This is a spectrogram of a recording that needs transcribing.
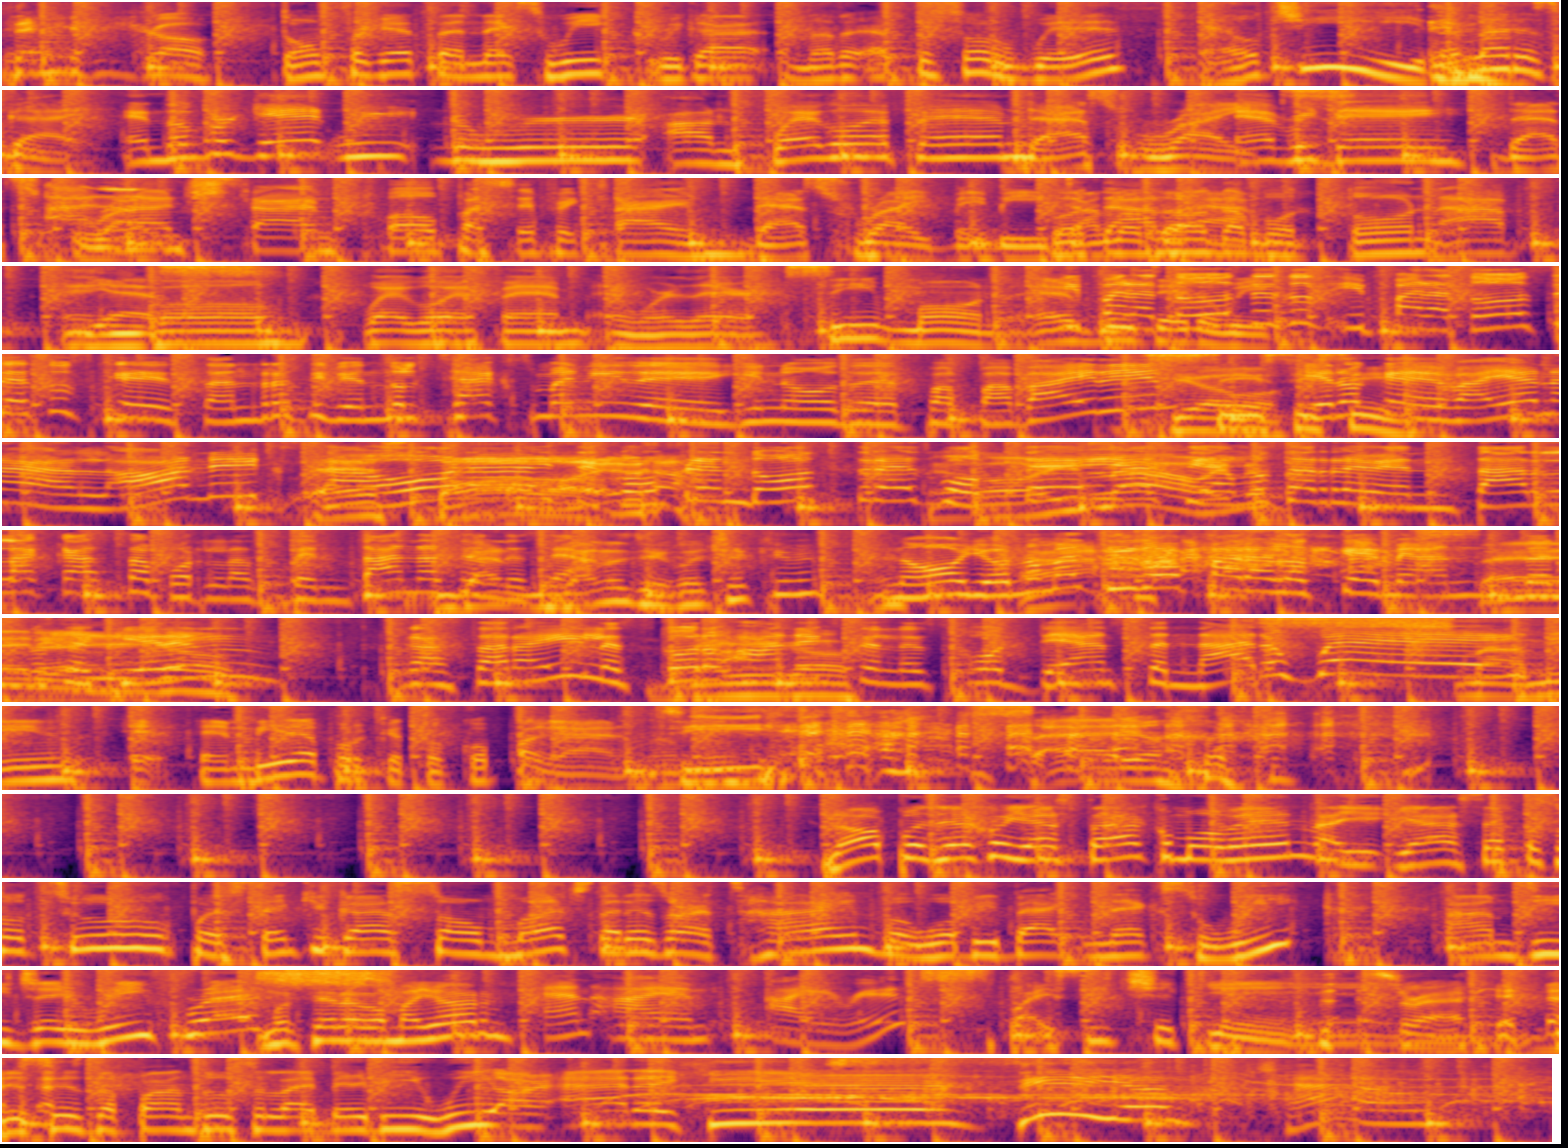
There you go. Don't forget that next week we got another episode with LG, the lettuce guy. And don't forget, we, we're on Fuego FM. That's right. Every day. That's at right. lunchtime, 12 Pacific time. That's right, baby. Go Download the download app. the Botón app and Yes. go Fuego FM, and we're there. Simón, Y every para day of the todos week. esos y para todos esos que están recibiendo el tax money de, you know, de Papá Biden, Sí, sí, quiero sí. que vayan al Onyx Es ahora y se compren dos, tres Oíla, botellas y vamos a reventar la casa por las ventanas y ¿Ya, donde sea. ya nos llegó el cheque? No, yo nomás digo para los que me han, se quieren gastar ahí. Let's go to Onyx and let's go dance the night away. Mami, eh, envidia porque tocó pagar. ¿no? Sí. Serio. No, pues viejo, ya está. Como ven, ya es episode 2. Pues thank you guys so much. That is our time, but we'll be back next week. I'm DJ Refresh. Murciélago Mayor. And I am Iris. Spicy chicken. That's right. this is the Pan Dulce Light, baby. We are out of here. See ya. Ciao.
